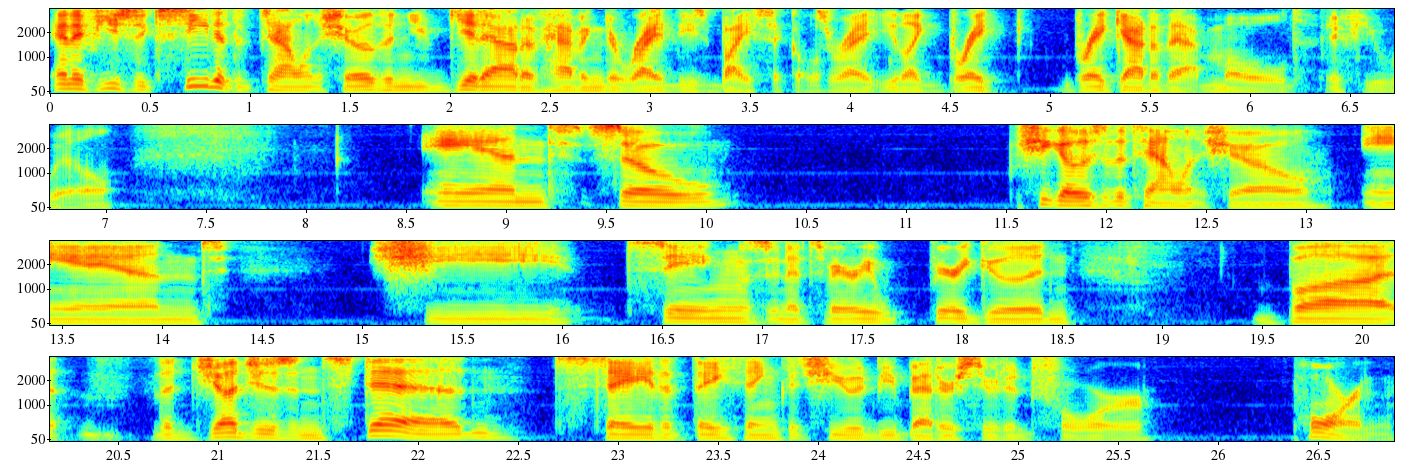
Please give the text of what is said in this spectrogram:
And if you succeed at the talent show, then you get out of having to ride these bicycles, right? You like break break out of that mold, if you will. And so she goes to the talent show and she sings and it's very very good but the judges instead say that they think that she would be better suited for porn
